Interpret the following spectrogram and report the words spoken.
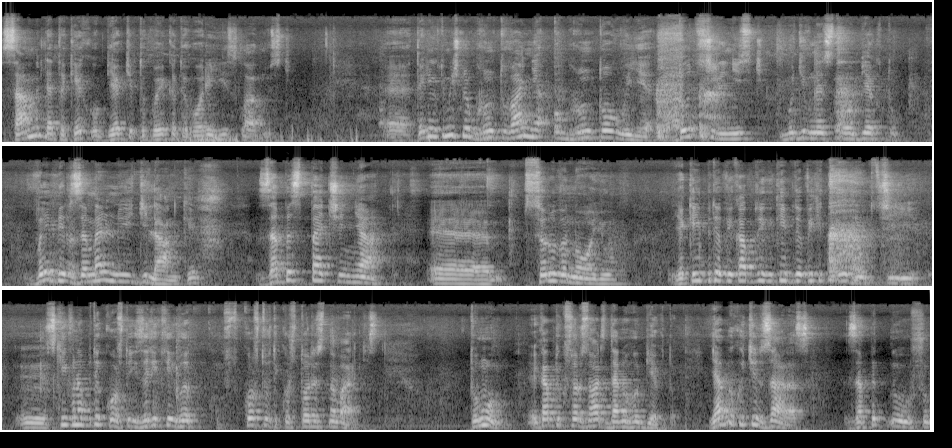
саме для таких об'єктів такої категорії складності. Е, Техніко-економічне обґрунтування обґрунтовує доцільність будівництва об'єкту, вибір земельної ділянки, забезпечення е, сировиною, який буде, яка буде, який буде вихід продукції, е, скільки вона буде коштувати, і взагалі коштувати кошторисна вартість. Тому, яка буде кошторисна вартість даного об'єкту? Я би хотів зараз запит, ну, щоб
